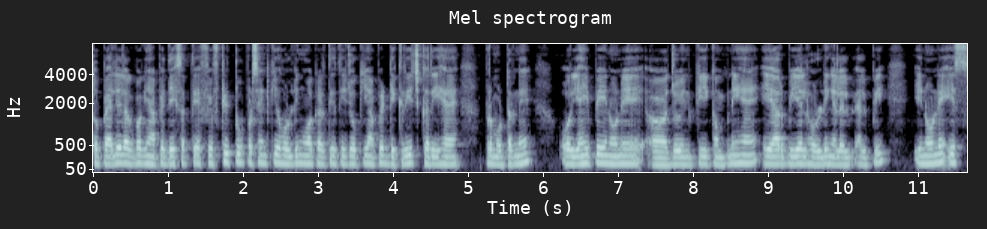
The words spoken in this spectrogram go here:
तो पहले लगभग यहाँ पे देख सकते हैं फिफ्टी टू परसेंट की होल्डिंग हुआ करती थी, जो कि यहाँ पे डिक्रीज करी है प्रमोटर ने। और यहीं पे इन्होंने जो इनकी कंपनी है A R B L holding L L P इन्होंने इस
